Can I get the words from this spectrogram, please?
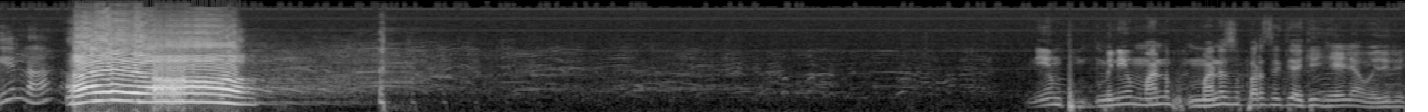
ಇಲ್ಲ? ಅಯ್ಯೋ! ನಿಮ್ಮ ನೀವು ಮನ್ ಮನಸ್ಸು ಪರಿಸ್ಥಿತಿ ಆಕಿಗೆ ಹೇಳಿ ನಾವು ಇದ್ರಿ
